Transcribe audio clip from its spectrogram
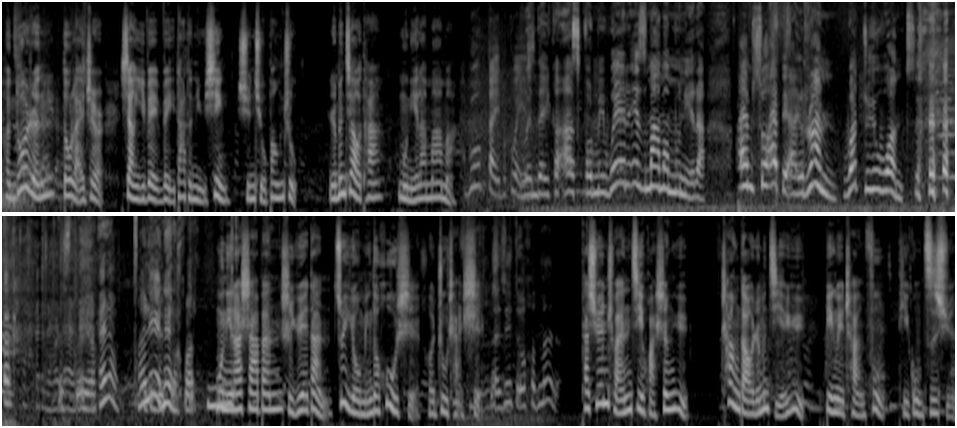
很多人都来这儿向一位伟大的女性寻求帮助人们叫她穆尼拉妈妈。穆尼拉沙班是约旦最有名的护士和助产士。她宣传计划生育倡导人们节育并为产妇提供咨询。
